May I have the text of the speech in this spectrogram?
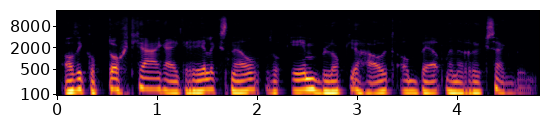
Als ik op tocht ga, ga ik redelijk snel zo één blokje hout al bij op mijn rugzak binden.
